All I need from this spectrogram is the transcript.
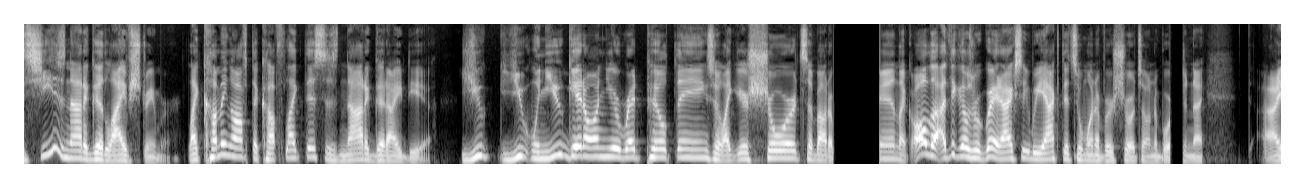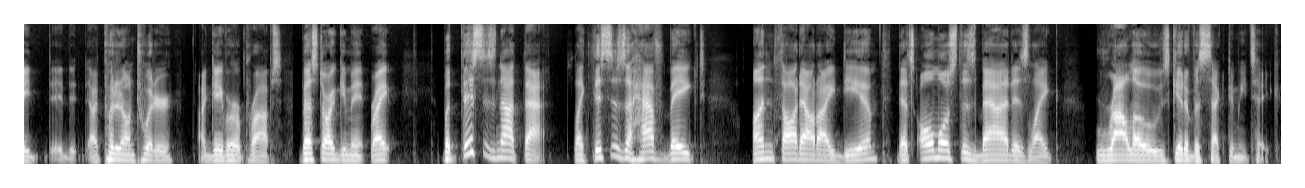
She is not a good live streamer. Like coming off the cuff like this is not a good idea. You you when you get on your red pill things or like your shorts about abortion, like all the I think those were great. I actually reacted to one of her shorts on abortion. I I I put it on Twitter. I gave her props. Best argument, right? But this is not that. Like this is a half baked, unthought out idea that's almost as bad as like Rollo's get a vasectomy take.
